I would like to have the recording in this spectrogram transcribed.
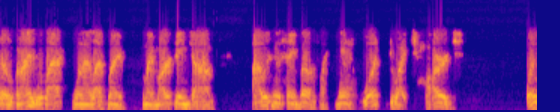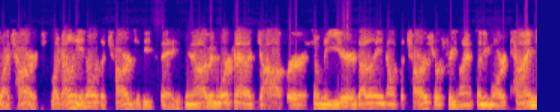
So when I left when I left my my marketing job, I was in the same boat. I was like, man, what do I charge what do I charge? Like, I don't even know what to charge these days. You know, I've been working at a job for so many years. I don't even know what to charge for freelance anymore. Times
